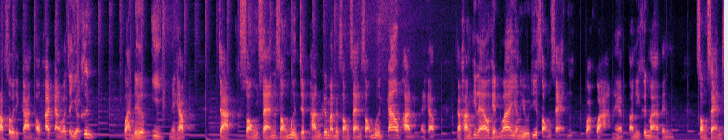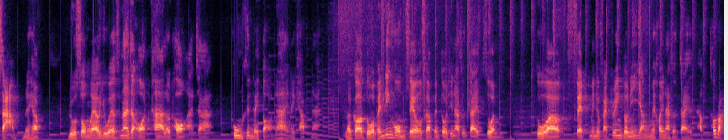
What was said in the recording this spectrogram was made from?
รับสวัสดิการเขาคาดการณ์ว่าจะเยอะขึ้นกว่าเดิมอีกนะครับ จาก 227,000 ขึ้นมาเป็น 229,000 นะครับ จากครั้งที่แล้วเห็นว่ายังอยู่ที่ 200,000กว่ากว่าๆ นะครับ ตอนนี้ขึ้นมาเป็น 203,000 นะครับ ดูทรงแล้ว US น่าจะอ่อนค่าแล้วทองอาจจะพุ่งขึ้นไปต่อได้นะครับนะ แล้วก็ตัว pending home sales ครับ เป็นตัวที่น่าสนใจ ส่วนตัว Fed manufacturing ตัวนี้ยังไม่ค่อยน่าสนใจเท่าไหร่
